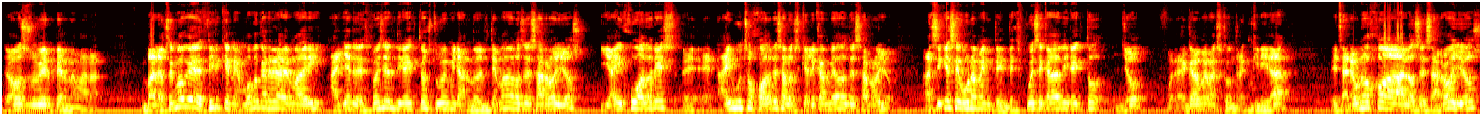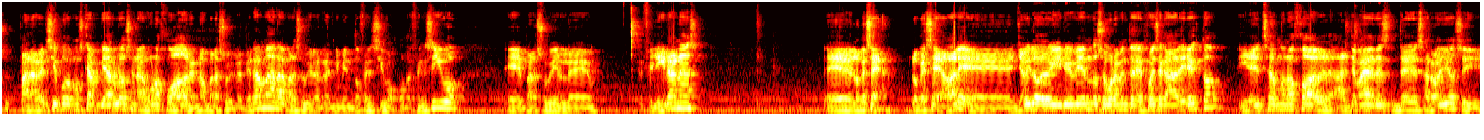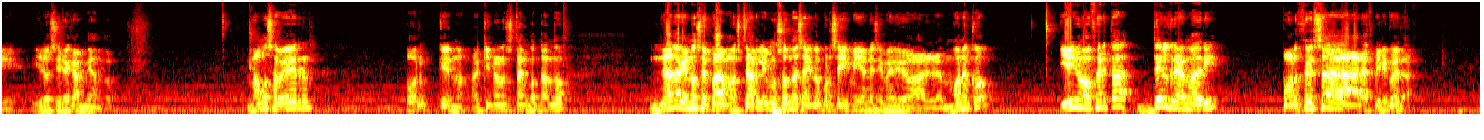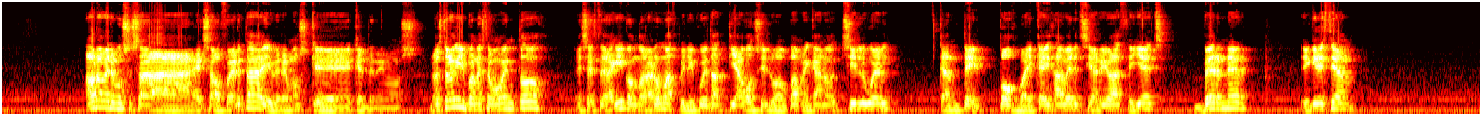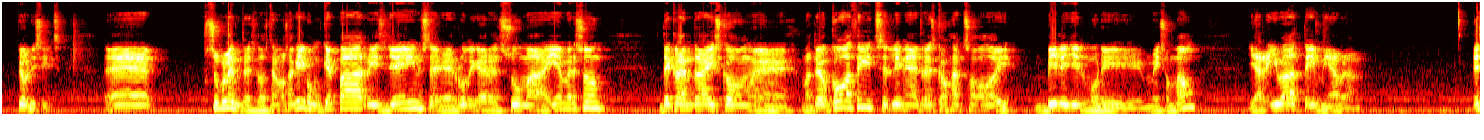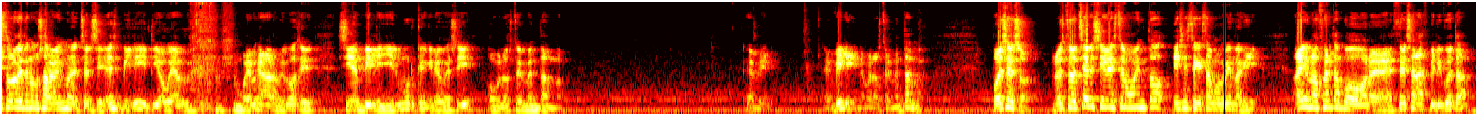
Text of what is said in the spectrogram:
Le vamos a subir pierna mala. Vale, os tengo que decir que en el modo carrera de Madrid, ayer después del directo estuve mirando el tema de los desarrollos y hay jugadores, eh, eh, hay muchos jugadores a los que le he cambiado el desarrollo. Así que seguramente después de cada directo, yo, fuera de cámaras, con tranquilidad, echaré un ojo a los desarrollos para ver si podemos cambiarlos en algunos jugadores, ¿no? Para subirle pierna mala, para subirle rendimiento ofensivo o defensivo, eh, para subirle filigranas. Eh, lo que sea, lo que sea, ¿vale? Eh, yo lo iré viendo seguramente después de cada directo. Iré echando un ojo al, tema de, des- de desarrollos y los iré cambiando. Vamos a ver... ¿Por qué no? Aquí no nos están contando nada que no sepamos. Charlie Musonda se ha ido por 6 millones y medio al Mónaco. Y hay una oferta del Real Madrid por César Azpilicueta. Ahora veremos esa, esa oferta y veremos qué, qué tenemos. Nuestro equipo en este momento es este de aquí, con Donnarumma, Azpilicueta, Thiago Silva, Upamecano, Chilwell, Kanté, Pogba y Kai Havertz y arriba Ziyech, Werner y Christian Pulisic. Eh, suplentes los tenemos aquí con Kepa, Rhys James, eh, Rudiger, Suma y Emerson. Declan Rice con eh, Mateo Kovacic, línea de tres con Hudson Godoy, Billy Gilmour y Mason Mount. Y arriba Tammy Abraham. Esto es lo que tenemos ahora mismo en el Chelsea. Es Billy, tío. Voy a, voy mirar ahora mismo si, si es Billy Gilmour, que creo que sí, o me lo estoy inventando. Es Billy. Es Billy, no me lo estoy inventando. Pues eso, nuestro Chelsea en este momento es este que estamos viendo aquí. Hay una oferta por eh, César Azpilicueta.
